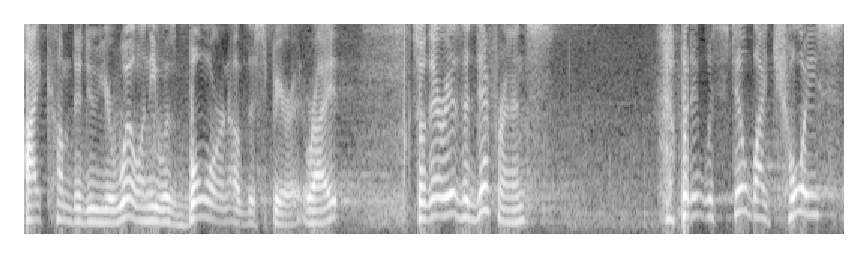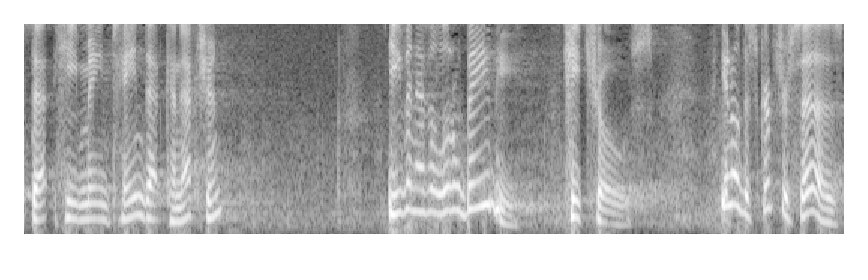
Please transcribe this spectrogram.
I come to do your will. And he was born of the Spirit, right? So there is a difference. But it was still by choice that he maintained that connection. Even as a little baby, he chose. You know, the scripture says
